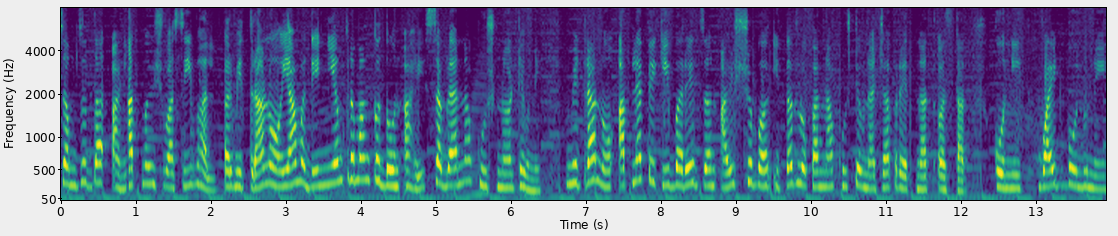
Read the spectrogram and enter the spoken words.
समजूतदार आणि आत्मविश्वासी व्हाल. तर मित्रांनो यामध्ये नियम क्रमांक दोन आहे सगळ्यांना खुश न ठेवणे. मित्रांनो आपल्यापैकी बरेच जण आयुष्यभर इतर लोकांना खुश ठेवण्याच्या प्रयत्नात असतात. कोणी वाईट बोलू नये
